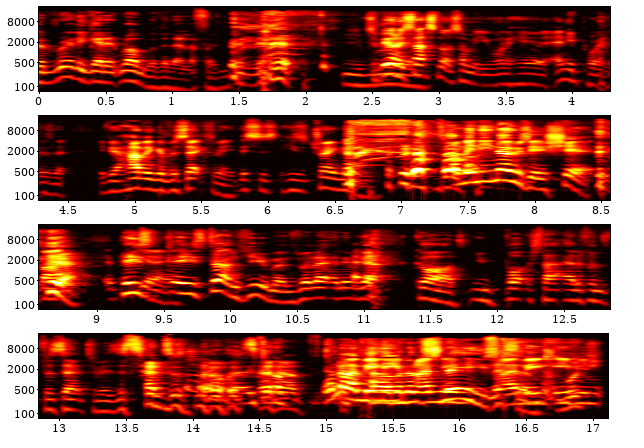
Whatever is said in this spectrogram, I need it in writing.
could really get it wrong with an elephant. couldn't you? You To be honest, that's not something you want to hear at any point, isn't it? If you're having a vasectomy, this is he's a trainee. I mean, he knows his shit, but yeah, he's you know. he's done humans. We're letting him go. God, you botched that elephant's vasectomy. The sentence no one He's said up. Well, no, I mean, even, I mean. I mean, even would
